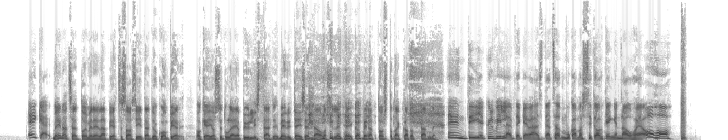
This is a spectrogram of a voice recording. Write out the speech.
Ei käy. Meinaat sä, että toi menee läpi, että se saa siitä, että joku on pieni... Okei, jos se tulee ja pyllistää. Me nyt ei sentään olla silleen, että hei, ka- vedä tosta tai kato tänne. En tiedä. Kyllä Ville tekee vähän sitä, että sä oot mukamassa sitoo kengen nauhoja. Oho!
